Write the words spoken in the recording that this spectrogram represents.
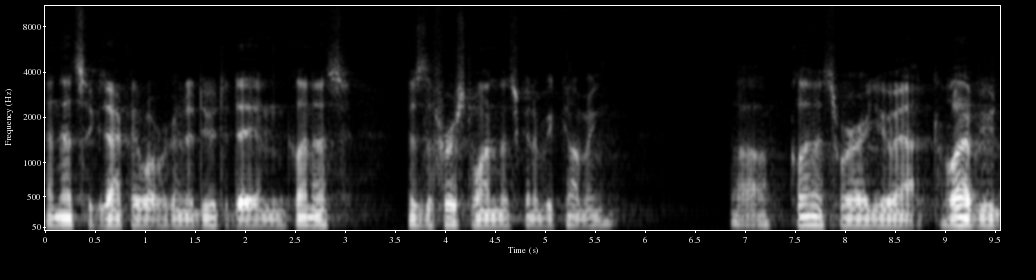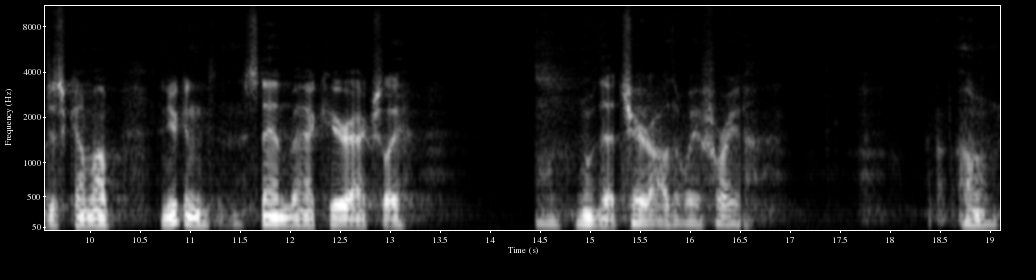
And that's exactly what we're going to do today. And Glennis is the first one that's going to be coming. Uh, Glennis, where are you at? We'll have you just come up. And you can stand back here, actually. I'll move that chair out of the way for you. Um,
